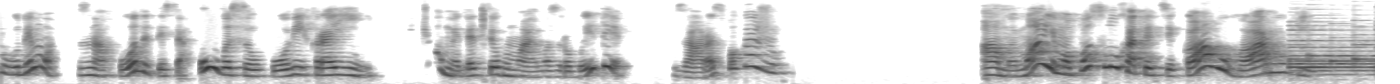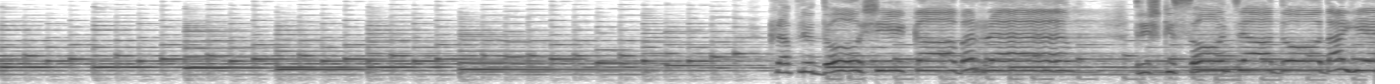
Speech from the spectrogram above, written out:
будемо знаходитися у веселковій країні. Що ми для цього маємо зробити? Зараз покажу. А ми маємо послухати цікаву, гарну пісню. Краплю дощика берем, трішки сонця додає,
